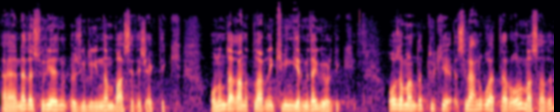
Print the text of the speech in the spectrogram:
e, ne de Suriye'nin özgürlüğünden bahsedecektik. Onun da kanıtlarını 2020'de gördük. O zaman da Türkiye Silahlı Kuvvetleri olmasaydı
